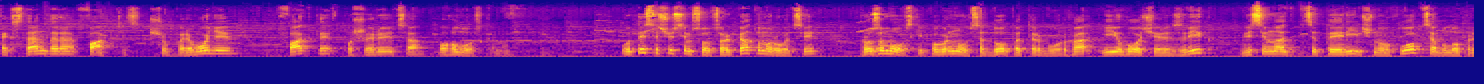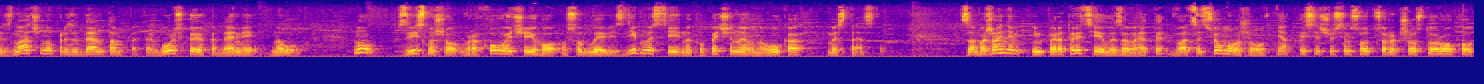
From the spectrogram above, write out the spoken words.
екстендере фактіс, що в переводі факти поширюються поголосками. У 1745 році Розумовський повернувся до Петербурга і його через рік 18-річного хлопця було призначено президентом Петербурзької академії наук. Ну, звісно, що враховуючи його особливі здібності і накопичене в науках мистецтво. За бажанням імператриці Єлизавети 27 жовтня 1746 року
